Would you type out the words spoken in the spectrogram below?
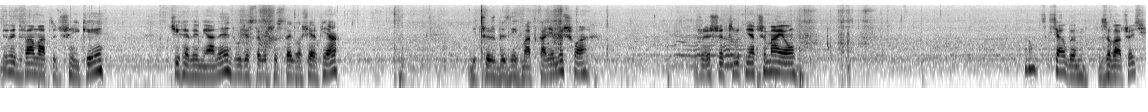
Były dwa matyczniki ciche wymiany 26 sierpnia. I czyżby z nich matka nie wyszła? Że jeszcze trudnia trzymają. No, chciałbym zobaczyć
